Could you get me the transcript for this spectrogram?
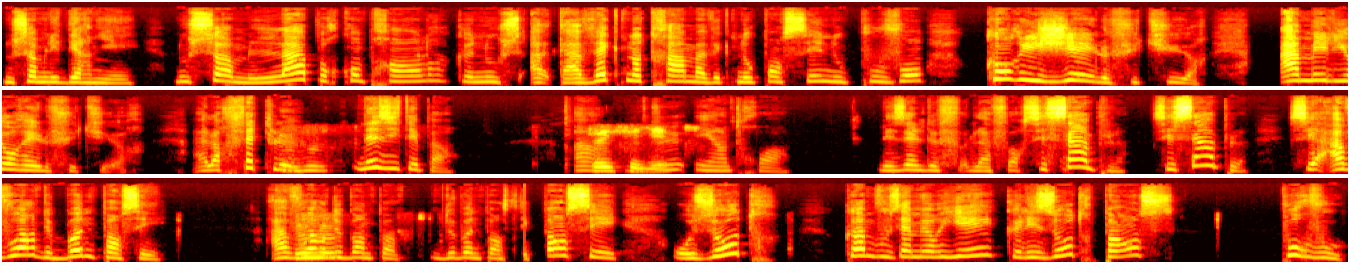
Nous sommes les derniers. Nous sommes là pour comprendre que nous, qu'avec notre âme, avec nos pensées, nous pouvons corriger le futur, améliorer le futur. Alors faites-le, mmh n'hésitez pas. Un, deux et un trois. Les ailes de la force. C'est simple, c'est simple. C'est avoir de bonnes pensées. Avoir mmh de, bonnes, de bonnes pensées. Pensez aux autres comme vous aimeriez que les autres pensent pour vous.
